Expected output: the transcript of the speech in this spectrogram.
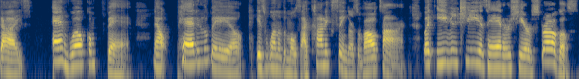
guys, and welcome back. Now, Patti LaBelle is one of the most iconic singers of all time, but even she has had her share of struggles.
